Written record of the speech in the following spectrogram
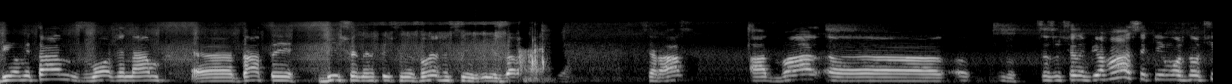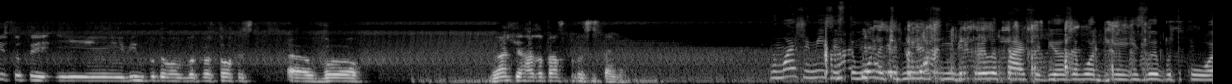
біометан зможе нам е, дати більше енергетичної незалежності і зараз. Це раз. А два е, це звичайний біогаз, який можна очистити, і він буде використовуватись е, в нашій газотранспортній системі. Ну, майже місяць тому на Чернігівщині відкрили перший біозавод із видобутку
